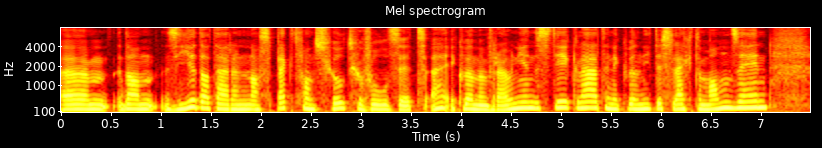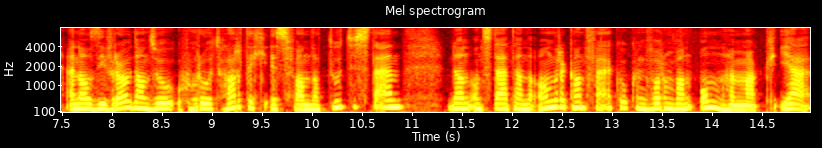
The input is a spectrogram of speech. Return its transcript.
Um, dan zie je dat daar een aspect van schuldgevoel zit. Hè. Ik wil mijn vrouw niet in de steek laten, ik wil niet de slechte man zijn. En als die vrouw dan zo groothartig is van dat toe te staan, dan ontstaat aan de andere kant vaak ook een vorm van ongemak. Ja,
